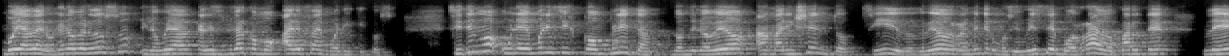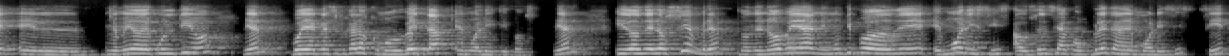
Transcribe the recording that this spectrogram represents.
voy a ver un halo verdoso y los voy a clasificar como alfa hemolíticos. Si tengo una hemólisis completa, donde lo veo amarillento, ¿sí? donde veo realmente como si hubiese borrado parte del medio de cultivo, ¿bien? Voy a clasificarlos como beta hemolíticos, ¿bien? Y donde los siembre, donde no vea ningún tipo de hemólisis, ausencia completa de hemólisis, ¿sí?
